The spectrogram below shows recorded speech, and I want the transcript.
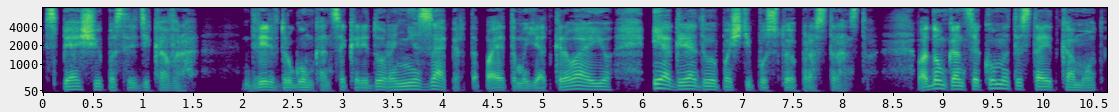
спящую посреди ковра. Дверь в другом конце коридора не заперта, поэтому я открываю ее и оглядываю почти пустое пространство. В одном конце комнаты стоит комод,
